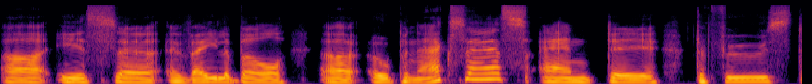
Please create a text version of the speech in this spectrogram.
uh, is uh, available uh, open access. And the first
